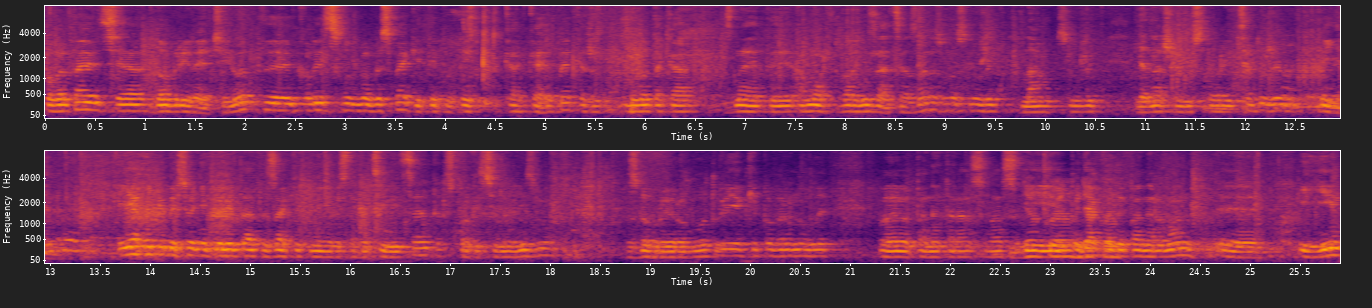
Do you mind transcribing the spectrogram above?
Повертаються добрі речі. І от е, колись Служба безпеки, типу тип К- КГБ, каже, була така, знаєте, аморфна організація, а зараз вона служить нам, служить для нашої історії. Це дуже приємно. І я хотів би сьогодні привітати Західний реставраційний центр з професіоналізмом з доброю роботою, які повернули. е, Пане Тарас, вас Дякую, і подякувати дякую. пане Роман е, і їм,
